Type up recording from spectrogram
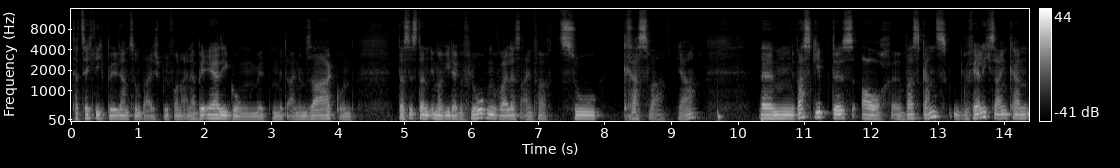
tatsächlich Bildern zum Beispiel von einer Beerdigung mit, mit einem Sarg und das ist dann immer wieder geflogen, weil es einfach zu krass war. Ja? Ähm, was gibt es auch? Was ganz gefährlich sein kann,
